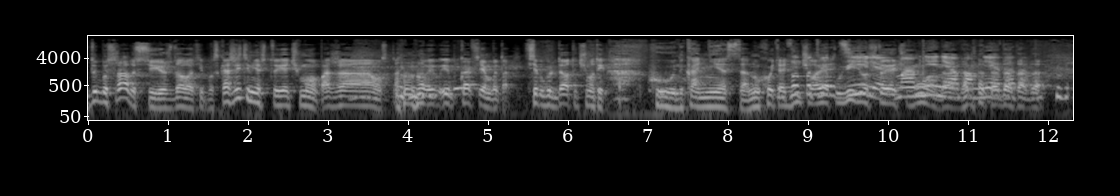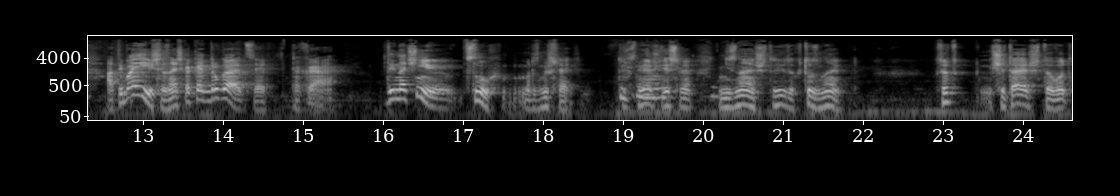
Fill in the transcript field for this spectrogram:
ты бы с радостью ее ждала, типа, скажите мне, что я чмо, пожалуйста. Ну, и, и ко всем бы так. Все бы говорили, да, ты чмо, ты, фу, наконец-то. Ну, хоть один Вы человек увидел, что я чмо. мое мнение да, обо да, мне. Да, да, да, да. А ты боишься, значит, какая-то другая цель. Какая? Ты начни вслух размышлять. Ты же понимаешь, если не знаешь, что это, кто знает? Кто-то считает, что вот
